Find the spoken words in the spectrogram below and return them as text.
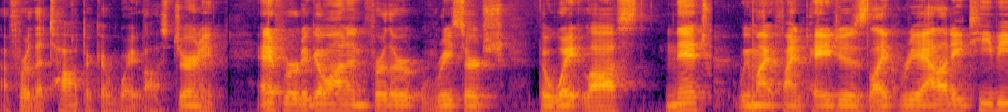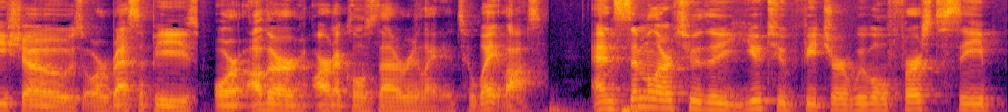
uh, for the topic of weight loss journey. And if we were to go on and further research the weight loss niche, we might find pages like reality TV shows or recipes or other articles that are related to weight loss. And similar to the YouTube feature, we will first see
